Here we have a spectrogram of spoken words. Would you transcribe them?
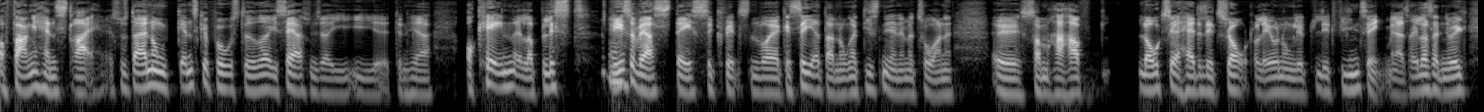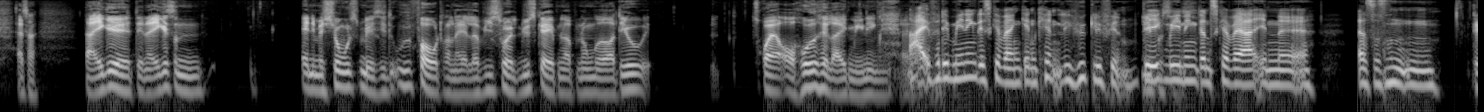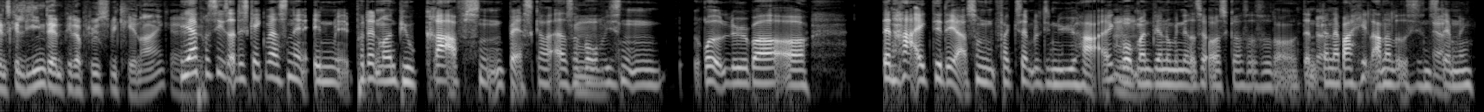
at fange hans streg. Jeg synes, der er nogle ganske få steder, især synes jeg, i, i øh, den her orkan eller blæst Ja. læseværsdagssekvensen, hvor jeg kan se, at der er nogle af Disney-animatorerne, øh, som har haft lov til at have det lidt sjovt og lave nogle lidt, lidt fine ting. Men altså, ellers er den jo ikke... Altså, der er ikke, den er ikke sådan animationsmæssigt udfordrende eller visuelt nyskabende på nogen måde, og det er jo tror jeg overhovedet heller ikke meningen. Nej, for det er meningen, det skal være en genkendelig, hyggelig film. Det er Lige ikke præcis. meningen, den skal være en... Øh, altså sådan... Den skal ligne den Peter Plus, vi kender, ikke? Ja, præcis, og det skal ikke være sådan en, en på den måde en biograf sådan basker, altså Mm. hvor vi sådan rød løber, og den har ikke det der, som for eksempel de nye har, ikke? Mm. hvor man bliver nomineret til Oscars og sådan noget. Den, Ja. den er bare helt anderledes i sin Ja. stemning.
